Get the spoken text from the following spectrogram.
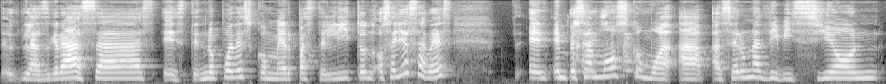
eh, las grasas, este, no puedes comer pastelitos, o sea, ya sabes, empezamos como a, a, hacer una división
